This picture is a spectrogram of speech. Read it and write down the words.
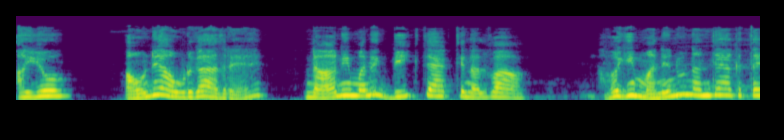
ಅಯ್ಯೋ ಅವನೇ ಆ ಹುಡುಗ ಆದ್ರೆ ನಾನು ಈ ಮನೆಗೆ ಬೀಗ್ತೆ ಆಗ್ತೀನಲ್ವಾ ಅವಾಗ ಈ ಮನೆನೂ ನಂದೇ ಆಗತ್ತೆ.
